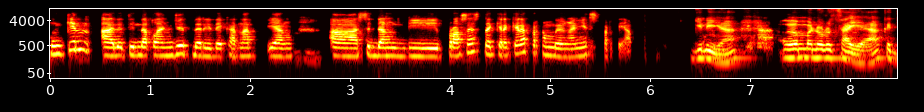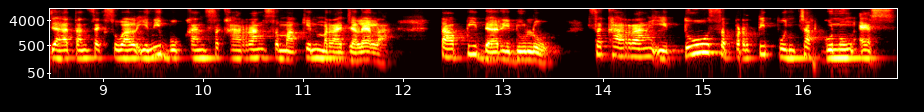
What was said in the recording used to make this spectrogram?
mungkin ada tindak lanjut dari dekanat yang uh, sedang diproses kira-kira perkembangannya seperti apa? Gini ya, menurut saya kejahatan seksual ini bukan sekarang semakin merajalela, tapi dari dulu sekarang itu seperti puncak gunung es.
